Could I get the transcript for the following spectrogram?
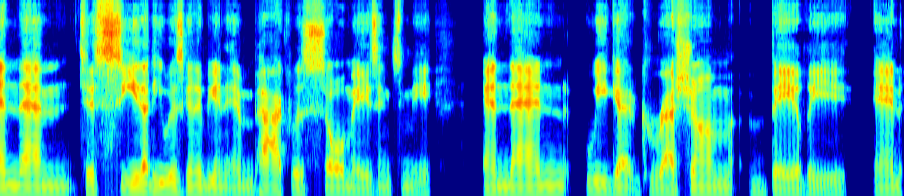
And then to see that he was going to be an impact was so amazing to me. And then we get Gresham Bailey. And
